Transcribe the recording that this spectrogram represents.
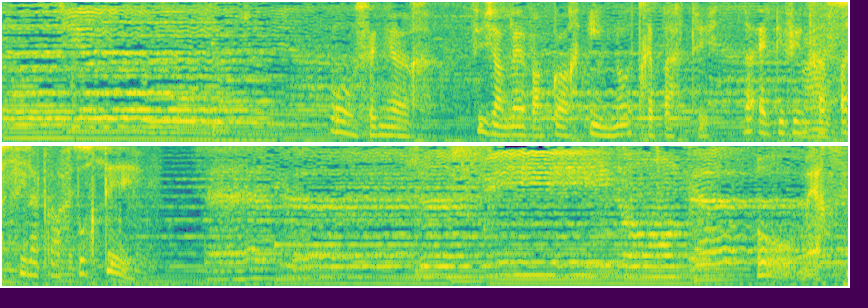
de Dieu. Oh Seigneur, si j'enlève encore une autre partie, là elle deviendra facile à transporter. Je suis ton cœur. Oh, merci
